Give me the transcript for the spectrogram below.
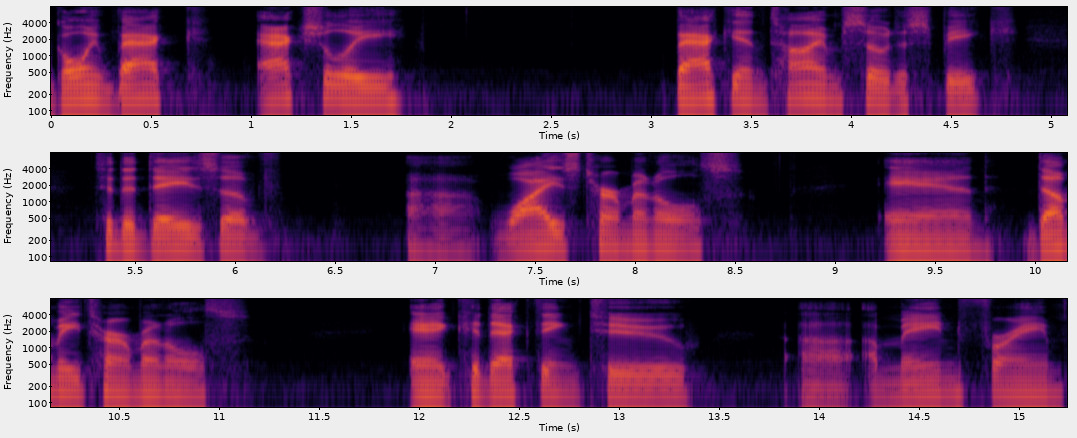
going back, actually, back in time, so to speak, to the days of uh, Wyse terminals and dummy terminals and connecting to uh, a mainframe,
